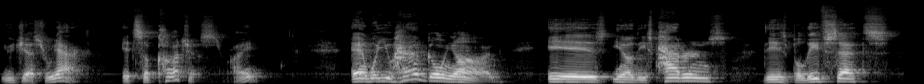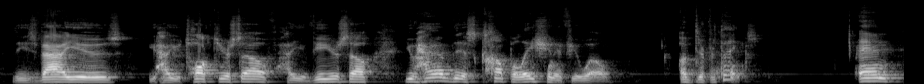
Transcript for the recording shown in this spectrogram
You just react. It's subconscious, right? And what you have going on is, you know, these patterns, these belief sets, these values, how you talk to yourself, how you view yourself. You have this compilation, if you will, of different things. And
